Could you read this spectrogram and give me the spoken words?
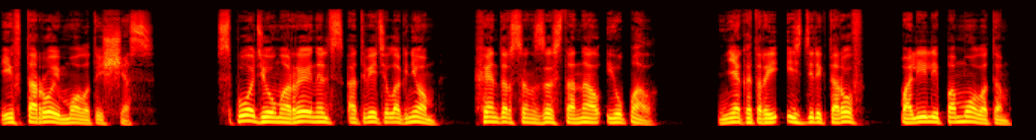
и второй молот исчез. С подиума Рейнольдс ответил огнем, Хендерсон застонал и упал. Некоторые из директоров полили по молотам,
